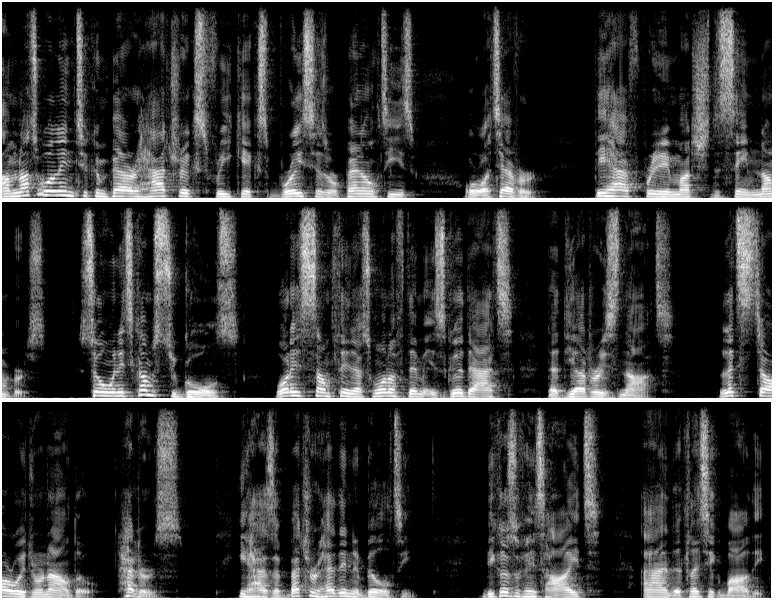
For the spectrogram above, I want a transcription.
I'm not willing to compare hat-tricks, free kicks, braces or penalties or whatever. They have pretty much the same numbers. So when it comes to goals, what is something that one of them is good at that the other is not? Let's start with Ronaldo. Headers. He has a better heading ability because of his height and athletic body.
